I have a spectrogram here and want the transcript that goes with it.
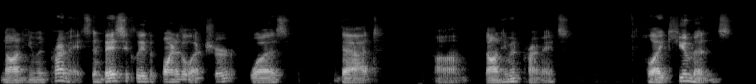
non-human primates. And basically, the point of the lecture was that um, non-human primates, like humans,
